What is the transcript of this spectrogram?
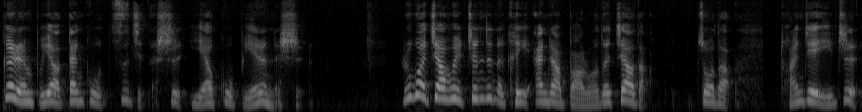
个人不要单顾自己的事，也要顾别人的事。如果教会真正的可以按照保罗的教导做到团结一致，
